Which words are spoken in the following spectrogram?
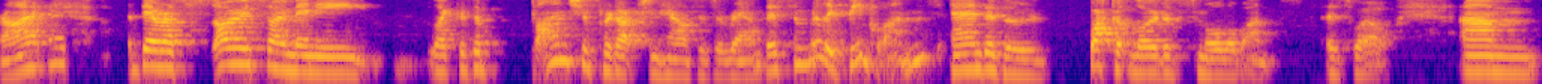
right? There are so so many like there's a bunch of production houses around. There's some really big ones and there's a bucket load of smaller ones as well. Um,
